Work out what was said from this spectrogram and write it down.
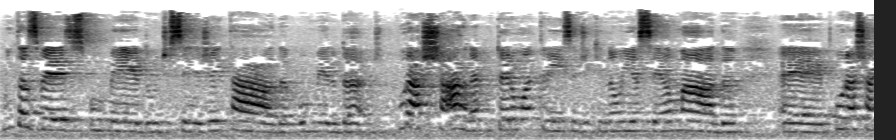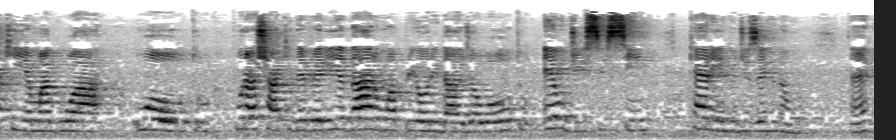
Muitas vezes por medo de ser rejeitada, por medo da, por achar, né, por ter uma crença de que não ia ser amada, é, por achar que ia magoar o outro, por achar que deveria dar uma prioridade ao outro, eu disse sim querendo dizer não. Né?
